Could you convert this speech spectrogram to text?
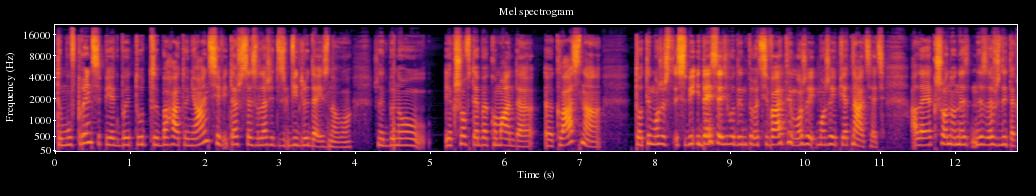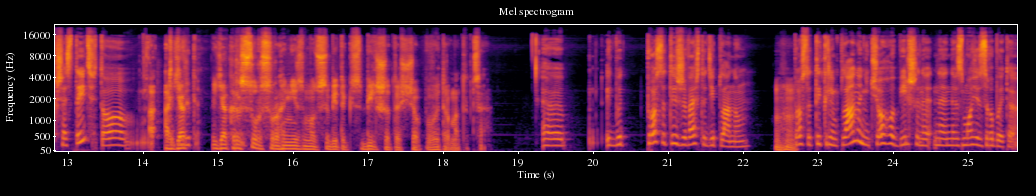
Тому, в принципі, якби тут багато нюансів, і теж все залежить від людей знову. Що, якби, ну, якщо в тебе команда е, класна, то ти можеш собі і 10 годин працювати, може, може і 15. Але якщо ну, не, не завжди так щастить, то А, а як, вже- як ресурс організму собі так збільшити, щоб витримати це? е, якби просто ти живеш тоді планом. Угу. Просто ти, крім плану, нічого більше не, не, не змозі зробити.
